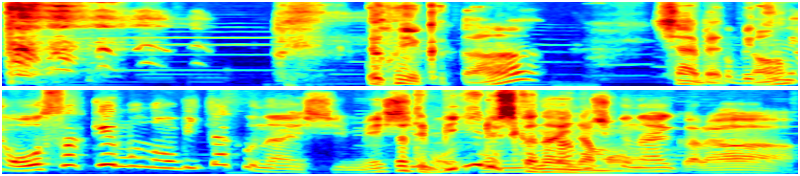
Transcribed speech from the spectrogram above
どういうこと？シャーベット？別にお酒も飲みたくないし、飯だってもビールしかないんだもんないから、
